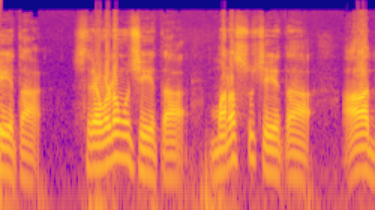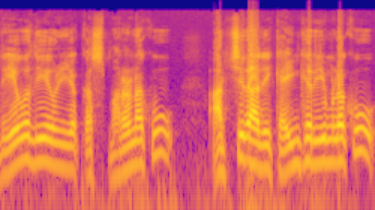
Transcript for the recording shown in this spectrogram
చేత శ్రవణము చేత మనస్సు చేత ఆ దేవదేవుని యొక్క స్మరణకు అర్చిరాది కైంకర్యములకు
